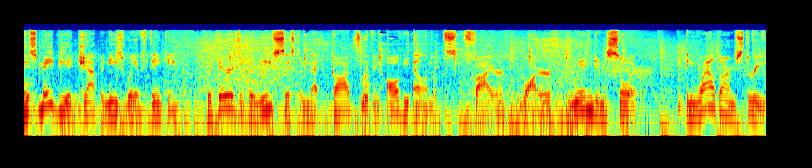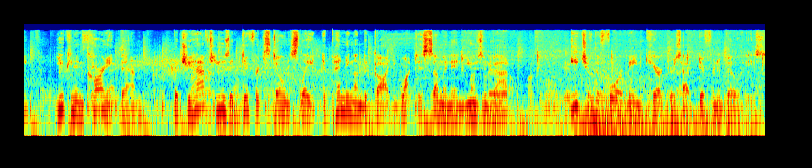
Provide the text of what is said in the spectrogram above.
This may be a Japanese way of thinking, but there is a belief system that gods live in all the elements fire, water, wind, and soil. In Wild Arms 3, you can incarnate them, but you have to use a different stone slate depending on the god you want to summon and use in battle. Each of the four main characters have different abilities.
